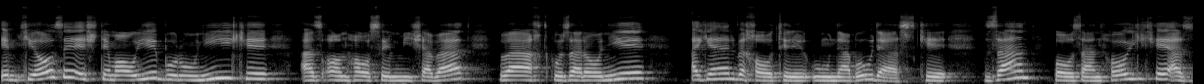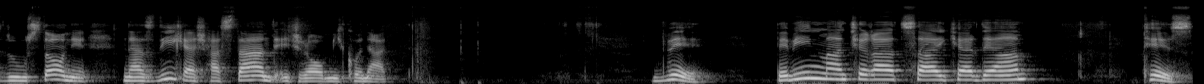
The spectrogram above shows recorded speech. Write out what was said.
امتیاز اجتماعی برونی که از آن حاصل می شود وقت گذرانی اگر به خاطر او نبود است که زن با زنهایی که از دوستان نزدیکش هستند اجرا می کند و ببین من چقدر سعی کرده ام تز.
